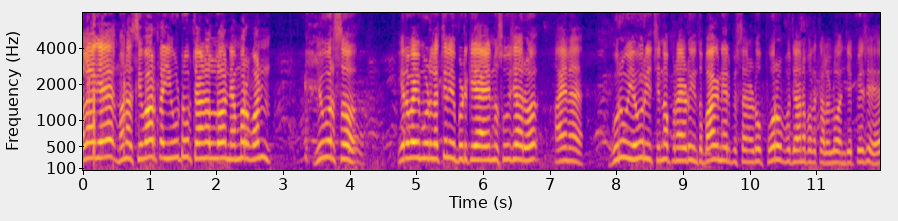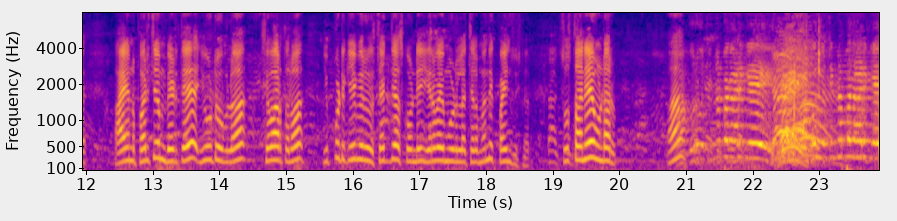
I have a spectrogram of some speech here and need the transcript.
అలాగే మన శివార్త యూట్యూబ్ ఛానల్లో నెంబర్ వన్ వ్యూవర్స్ ఇరవై మూడు లక్షలు ఇప్పటికీ ఆయన్ను చూశారు. ఆయన గురువు ఎవరు? ఈ చిన్నప్ప నాయుడు ఇంత బాగా నేర్పిస్తున్నాడు పూర్వపు జానపద కళలు అని చెప్పేసి ఆయన పరిచయం పెడితే యూట్యూబ్లో శివార్తలో ఇప్పటికీ మీరు చెక్ చేసుకోండి ఇరవై మూడు లక్షల మందికి పైన చూసినారు. చూస్తానే ఉండరు. ఆ? గురువు చిన్నప్ప గారికి. మా గురువు చిన్నప్ప గారికి.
